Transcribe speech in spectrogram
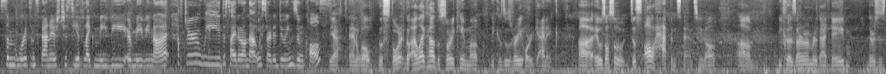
some words in Spanish to see if like maybe or maybe not. After we decided on that, we started doing Zoom calls. Yeah, and well, the story, I like how the story came up because it was very organic uh, it was also just all happenstance, you know, um, because I remember that day. There's this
